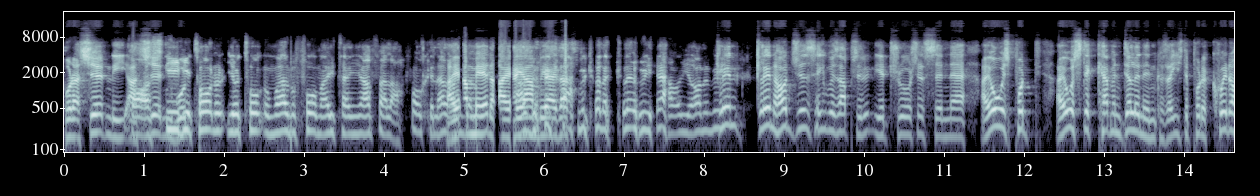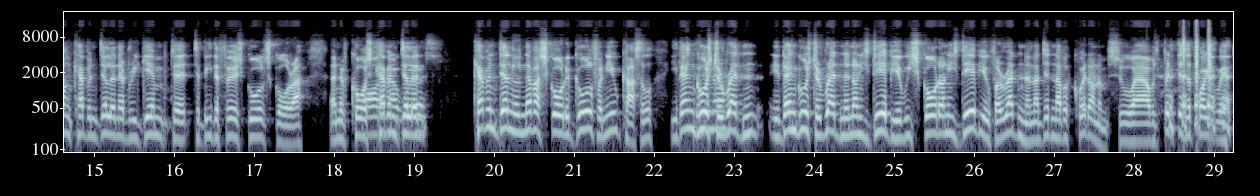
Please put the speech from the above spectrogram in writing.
But I certainly, I Oh, certainly Steve, would. you're talking, you're talking well before my time, yeah, fella. Fucking hell. I I'm am, gonna- mate. I, I am. gonna- Yeah, that's haven't got a clue. Yeah, are you on about? Glenn, Glenn Hodges, he was absolutely atrocious, and uh, I always put, I always stick Kevin Dillon in because I used to put a quid on Kevin Dillon every game to, to be the first goal scorer, and of course Oh, Kevin Dillon, worse. Kevin Dillon never scored a goal for Newcastle. He then Did goes to? Reading. He then goes to Reading, and on his debut, he scored on his debut for Reading, and I didn't have a quid on him, so uh, I was a bit disappointed with.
